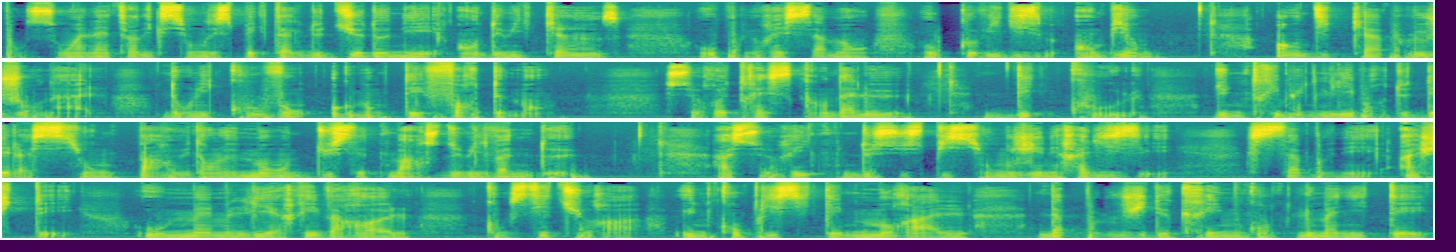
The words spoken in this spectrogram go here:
pensons à l'interdiction des spectacles de Dieudonné en 2015, ou plus récemment au Covidisme ambiant, handicape le journal, dont les coûts vont augmenter fortement. Ce retrait scandaleux découle d'une tribune libre de délation parue dans le monde du 7 mars 2022. À ce rythme de suspicion généralisée, s'abonner, acheter ou même lire Rivarol constituera une complicité morale d'apologie de crimes contre l'humanité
